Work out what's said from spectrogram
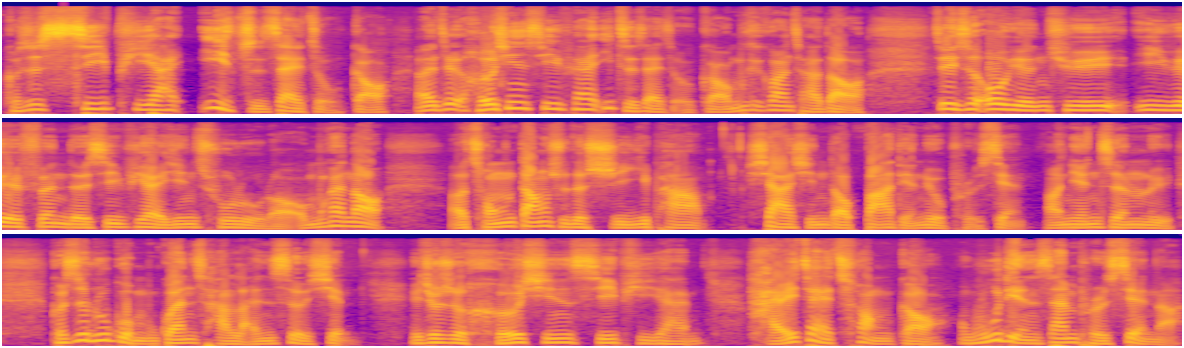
可是 CPI 一直在走高，而这个核心 CPI 一直在走高。我们可以观察到，这次欧元区一月份的 CPI 已经出炉了。我们看到啊，从当时的十一趴下行到八点六 percent 啊年增率。可是如果我们观察蓝色线，也就是核心 CPI 还在创高五点三 percent 啊，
